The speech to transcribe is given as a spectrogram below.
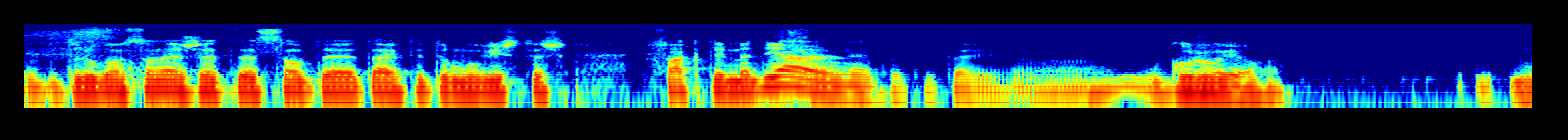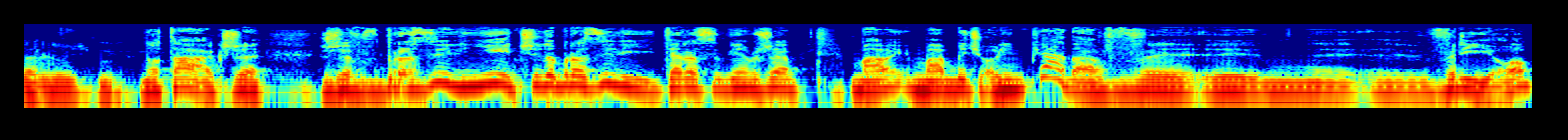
w drugą stronę, że to są te, tak jak ty to mówisz, też fakty medialne, to tutaj no, górują nad ludźmi. No tak, że, że w Brazylii, nie jedźcie do Brazylii. Teraz wiem, że ma, ma być olimpiada w, y, y, w Rio.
